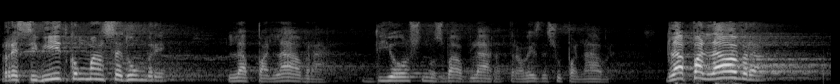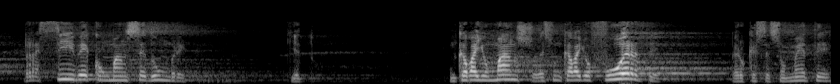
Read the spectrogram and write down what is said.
Recibid con mansedumbre la palabra. Dios nos va a hablar a través de su palabra. La palabra recibe con mansedumbre. Quieto. Un caballo manso es un caballo fuerte, pero que se somete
